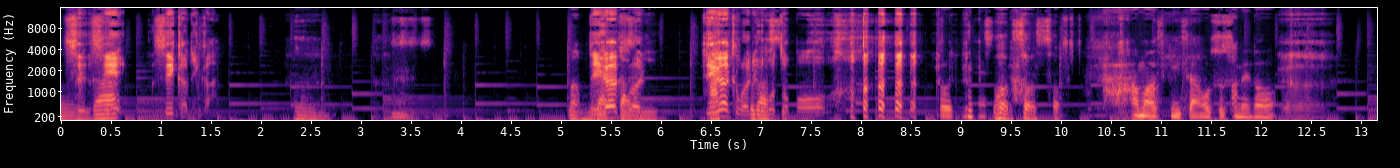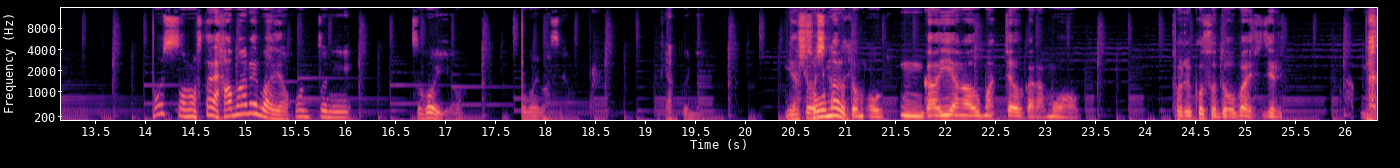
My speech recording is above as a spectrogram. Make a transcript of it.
ん、せ、が、せ、せかねか。うん、うん、まあ願村上、願くは両方とも、そうですね。そうそうそう。ハマースキーさんおすすめの。うもしその二人ハマればいや本当にすごいよ。と思いますよ。逆に。いや、そうなるともう、うん、外野が埋まっちゃうから、もう、それこそ堂林出る。ま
